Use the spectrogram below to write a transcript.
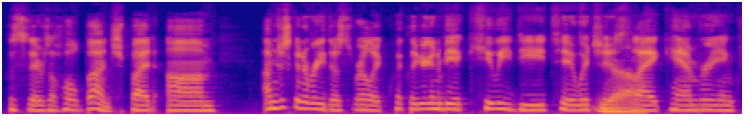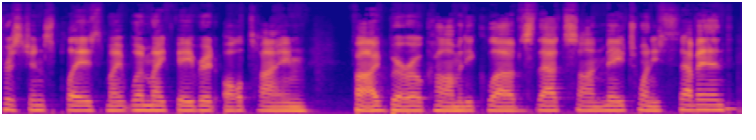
because there's a whole bunch, but, um, I'm just going to read this really quickly. You're going to be at QED too, which is like Kambri and Christian's Place, my one of my favorite all time five borough comedy clubs. That's on May 27th.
